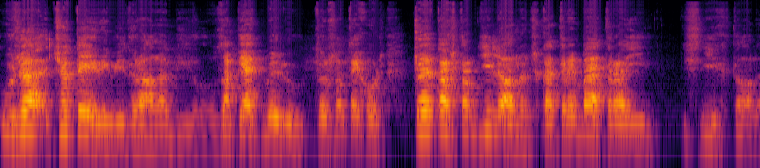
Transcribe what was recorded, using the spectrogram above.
Уже 4 відра набігло за 5 минут. То що ти хочеш? То яка ж там діляночка, 3 метра і сніг тане.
